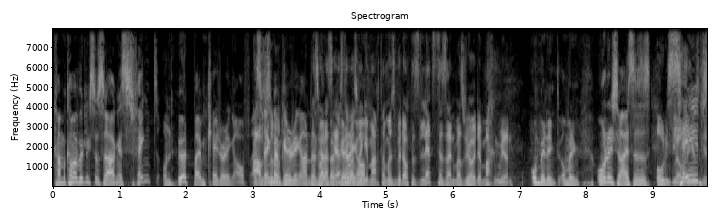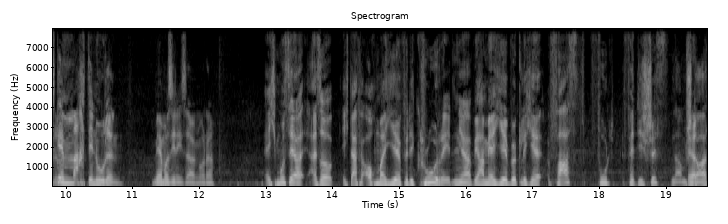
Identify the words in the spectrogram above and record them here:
Kann, kann man wirklich so sagen, es fängt und hört beim Catering auf. Es Absolut. fängt beim Catering an. Das es war das Erste, was Catering wir auf. gemacht haben und es wird auch das Letzte sein, was wir heute machen werden. Unbedingt, unbedingt. Ohne Scheiß, das ist selbstgemachte Nudeln. Mehr muss ich nicht sagen, oder? Ich muss ja, also ich darf ja auch mal hier für die Crew reden, ja. Wir haben ja hier wirkliche Fast-Food-Fetischisten am Ja.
